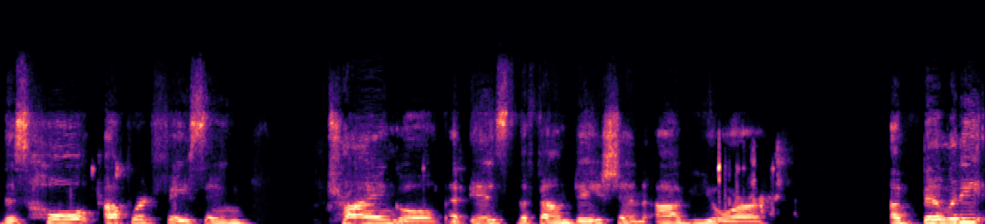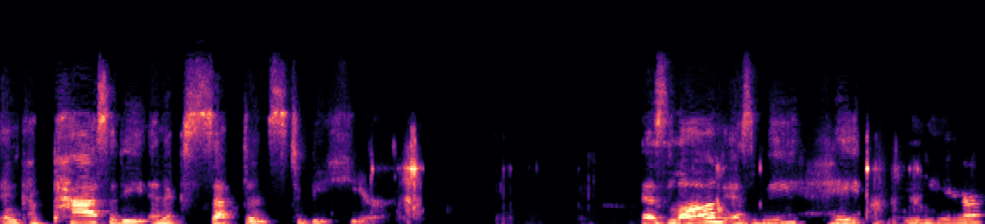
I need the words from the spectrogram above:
this whole upward facing triangle that is the foundation of your ability and capacity and acceptance to be here. As long as we hate being here,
